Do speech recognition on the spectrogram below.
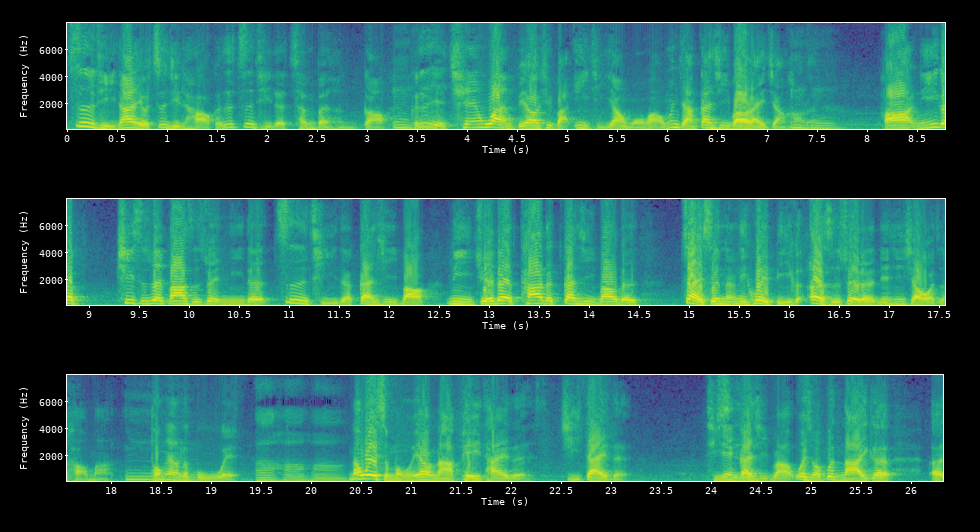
自体当然有字体的好，可是字体的成本很高。嗯，可是也千万不要去把异体妖魔化。我们讲干细胞来讲好了，嗯、好、啊，你一个七十岁、八十岁，你的字体的干细胞，你觉得它的干细胞的再生能力会比一个二十岁的年轻小伙子好吗？嗯，同样的部位，啊哈哈。那为什么我要拿胚胎的几代的提炼干细胞？为什么不拿一个？呃，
